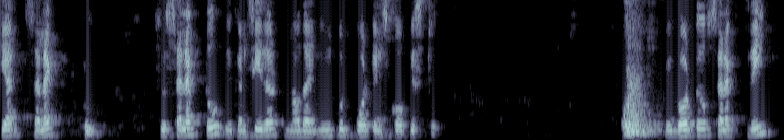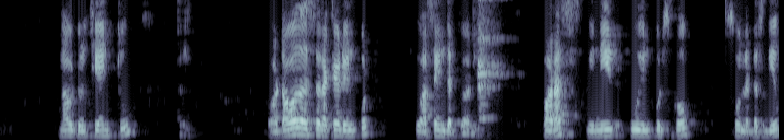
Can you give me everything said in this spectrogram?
here select 2 if you select 2 you can see that now the input port in scope is 2 we go to select 3 now it will change to 3 whatever is the required input you assign that value. For us we need two input scope so let us give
